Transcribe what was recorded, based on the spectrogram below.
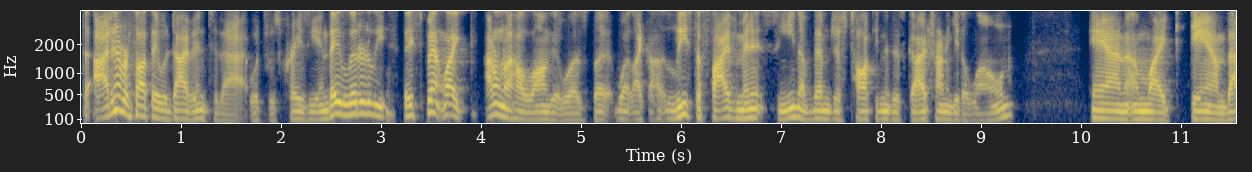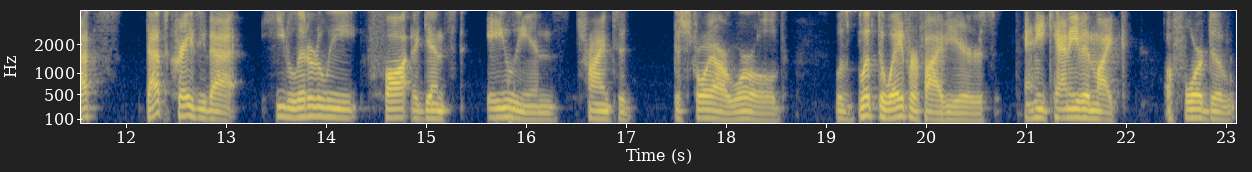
th- I never thought they would dive into that, which was crazy. And they literally they spent like I don't know how long it was, but what like at least a 5 minute scene of them just talking to this guy trying to get a loan and I'm like, damn, that's that's crazy that he literally fought against aliens trying to destroy our world, was blipped away for five years, and he can't even like afford to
